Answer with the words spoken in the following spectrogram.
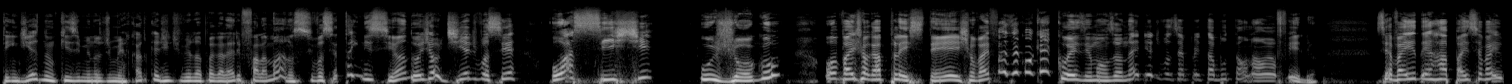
tem dias no 15 minutos de mercado que a gente vira pra galera e fala, mano, se você tá iniciando, hoje é o dia de você ou assiste o jogo ou vai jogar Playstation, vai fazer qualquer coisa, irmãozão. Não é dia de você apertar botão, não, meu filho. Você vai derrapar e você vai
